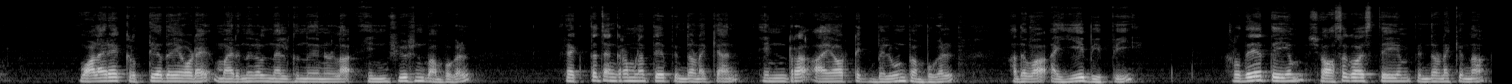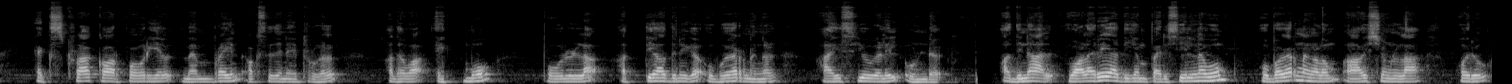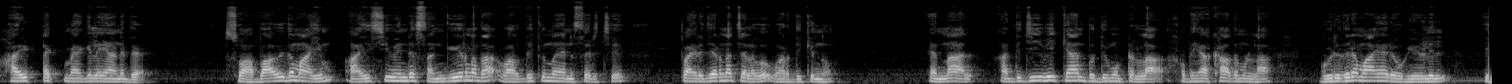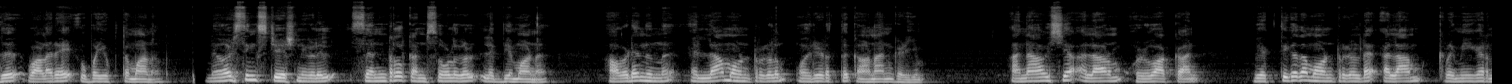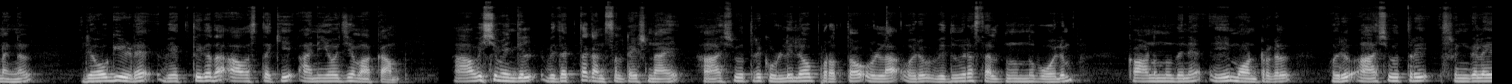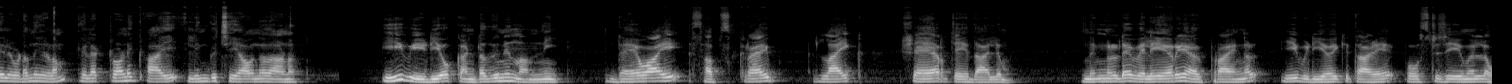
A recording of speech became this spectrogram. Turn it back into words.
വളരെ കൃത്യതയോടെ മരുന്നുകൾ നൽകുന്നതിനുള്ള ഇൻഫ്യൂഷൻ പമ്പുകൾ രക്തചംക്രമണത്തെ പിന്തുണയ്ക്കാൻ ഇൻട്രാ അയോർട്ടിക് ബലൂൺ പമ്പുകൾ അഥവാ ഐ എ ബി പി ഹൃദയത്തെയും ശ്വാസകോശത്തെയും പിന്തുണയ്ക്കുന്ന എക്സ്ട്രാ കോർപ്പോറിയൽ മെംബ്രെയിൻ ഓക്സിജനേറ്ററുകൾ അഥവാ എക്മോ പോലുള്ള അത്യാധുനിക ഉപകരണങ്ങൾ ഐ സിയുകളിൽ ഉണ്ട്. അതിനാൽ വളരെയധികം പരിശീലനവും ഉപകരണങ്ങളും ആവശ്യമുള്ള ഒരു ഹൈടെക് മേഖലയാണിത്. സ്വാഭാവികമായും ഐ സിയുവിന്റെ സങ്കീർണത വർദ്ധിക്കുന്നതനുസരിച്ച് പരിചരണ ചെലവ് വർദ്ധിക്കുന്നു. എന്നാൽ അതിജീവിക്കാൻ ബുദ്ധിമുട്ടുള്ള ഹൃദയാഘാതമുള്ള ഗുരുതരമായ രോഗികളിൽ ഇത് വളരെ ഉപയുക്തമാണ്. നഴ്സിംഗ് സ്റ്റേഷനുകളിൽ സെൻട്രൽ കൺസോളുകൾ ലഭ്യമാണ്. അവിടെ നിന്ന് എല്ലാ മോണിറ്ററുകളും ഒരിടത്ത് കാണാൻ കഴിയും. അനാവശ്യ അലാറം ഒഴിവാക്കാൻ വ്യക്തിഗത മോണിറ്ററുകളുടെ അലാം ക്രമീകരണങ്ങൾ രോഗിയുടെ വ്യക്തിഗത അവസ്ഥയ്ക്ക് അനുയോജ്യമാക്കാം. ആവശ്യമെങ്കിൽ വിദഗ്ധ കൺസൾട്ടേഷനായി ആശുപത്രിക്കുള്ളിലോ പുറത്തോ ഉള്ള ഒരു വിദൂര സ്ഥലത്തു നിന്ന് പോലും കാണുന്നതിന് ഈ മോണിറ്ററുകൾ ഒരു ആശുപത്രി ശൃംഖലയിലുടനീളം ഇലക്ട്രോണിക് ആയി ലിങ്ക് ചെയ്യാവുന്നതാണ്. ഈ വീഡിയോ കണ്ടതിന് നന്ദി. ദയവായി സബ്സ്ക്രൈബ് ലൈക്ക് ഷെയർ ചെയ്താലും നിങ്ങളുടെ വിലയേറിയ അഭിപ്രായങ്ങൾ ഈ വീഡിയോയ്ക്ക് താഴെ പോസ്റ്റ് ചെയ്യുമല്ലോ.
